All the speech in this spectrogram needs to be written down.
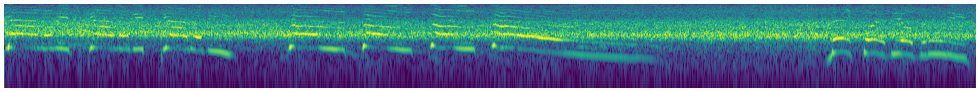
Pjanović, Pjanović, Pjanović, gol, gol, gol, gol! Ne, to je bio Drulić.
